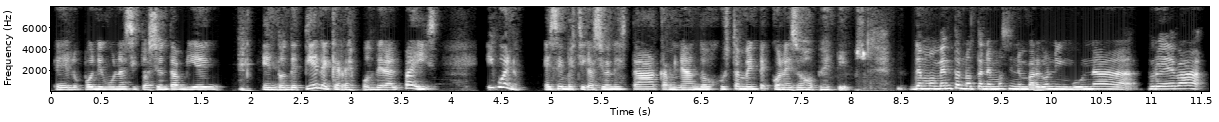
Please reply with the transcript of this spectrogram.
eh, lo pone en una situación también en donde tiene que responder al país. Y bueno, esa investigación está caminando justamente con esos objetivos. De momento no tenemos, sin embargo, ninguna prueba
